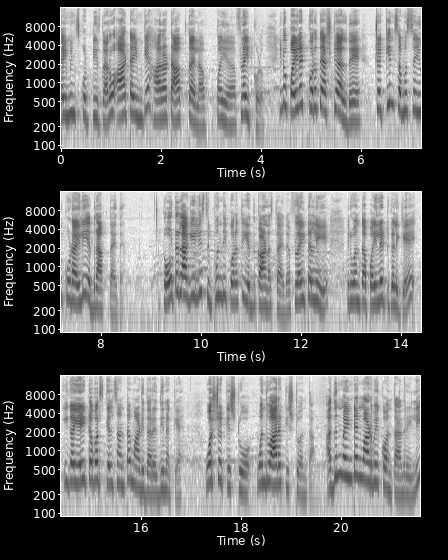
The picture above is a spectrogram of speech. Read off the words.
ಟೈಮಿಂಗ್ಸ್ ಕೊಟ್ಟಿರ್ತಾರೋ ಆ ಟೈಮ್ಗೆ ಹಾರಾಟ ಆಗ್ತಾ ಇಲ್ಲ ಪೈ ಫ್ಲೈಟ್ಗಳು ಇನ್ನು ಪೈಲಟ್ ಕೊರತೆ ಅಷ್ಟೇ ಅಲ್ಲದೆ ಚೆಕ್ ಇನ್ ಸಮಸ್ಯೆಯೂ ಕೂಡ ಇಲ್ಲಿ ಎದುರಾಗ್ತಾ ಇದೆ. ಟೋಟಲ್ ಆಗಿ ಇಲ್ಲಿ ಸಿಬ್ಬಂದಿ ಕೊರತೆ ಎದ್ದು ಕಾಣಿಸ್ತಾ ಇದೆ. ಫ್ಲೈಟಲ್ಲಿ ಇರುವಂಥ ಪೈಲಟ್ಗಳಿಗೆ ಈಗ ಏಯ್ಟ್ ಅವರ್ಸ್ ಕೆಲಸ ಅಂತ ಮಾಡಿದ್ದಾರೆ ದಿನಕ್ಕೆ. ವರ್ಷಕ್ಕಿಷ್ಟು, ಒಂದು ವಾರಕ್ಕಿಷ್ಟು ಅಂತ. ಅದನ್ನು ಮೇಂಟೈನ್ ಮಾಡಬೇಕು ಅಂತ ಅಂದರೆ ಇಲ್ಲಿ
